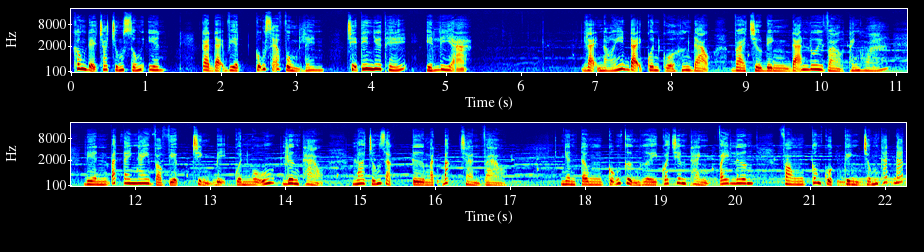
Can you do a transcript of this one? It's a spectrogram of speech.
không để cho chúng sống yên. Cả Đại Việt cũng sẽ vùng lên. Chị tin như thế, Yến Ly ạ. À. Lại nói đại quân của Hưng Đạo và triều đình đã lui vào Thanh Hóa, liền bắt tay ngay vào việc chỉnh bị quân ngũ, lương thảo, lo chống giặc từ mặt Bắc tràn vào. Nhân Tông cũng cử người qua Chiêm Thành vay lương, phòng công cuộc kình chống thắt đắt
